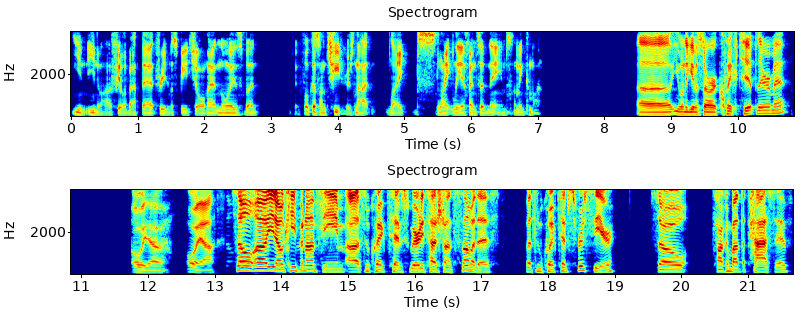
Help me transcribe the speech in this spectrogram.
you you know how I feel about that freedom of speech, all that noise, but you know, focus on cheaters, not like slightly offensive names. I mean, come on. Uh, you want to give us our quick tip there, Matt? Oh yeah. Oh yeah. So uh, you know, keeping on theme, uh some quick tips. We already touched on some of this, but some quick tips for Seer. So talking about the passive,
